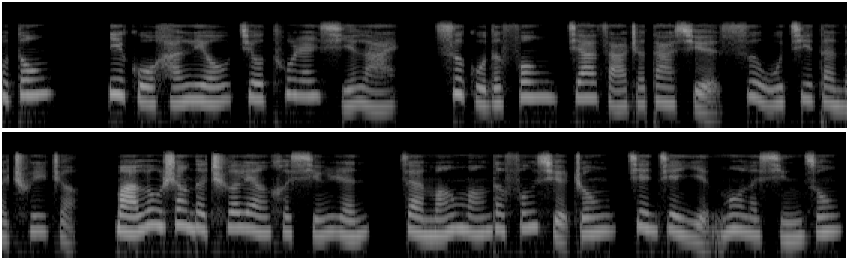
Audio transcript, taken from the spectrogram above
入冬，一股寒流就突然袭来，刺骨的风夹杂着大雪，肆无忌惮的吹着。马路上的车辆和行人在茫茫的风雪中渐渐隐没了行踪。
